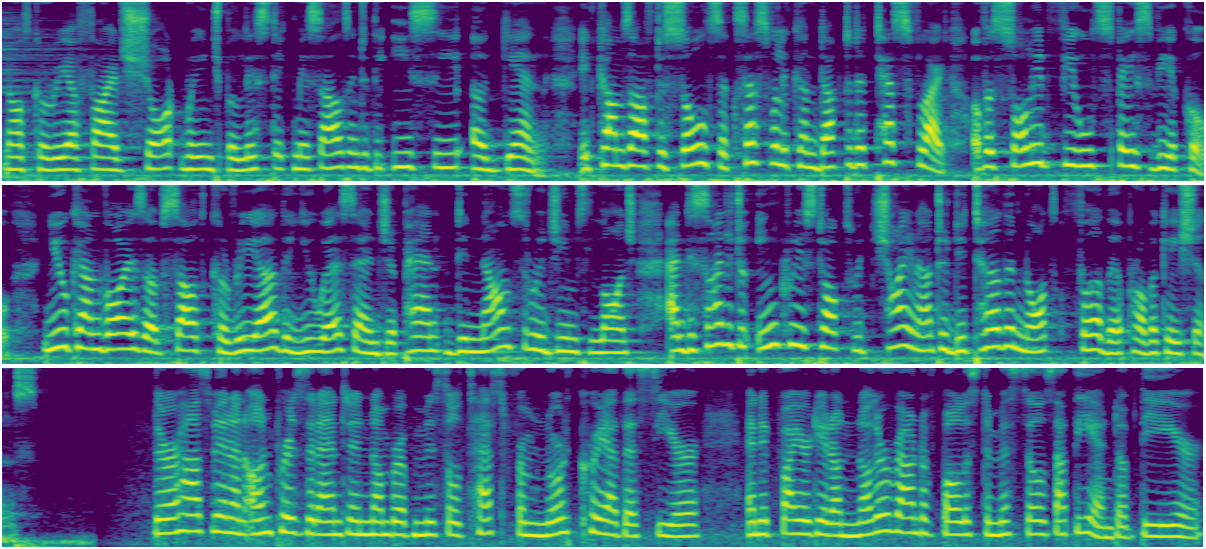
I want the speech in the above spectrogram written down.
North Korea fired short-range ballistic missiles into the East Sea again. It comes after Seoul successfully conducted a test flight of a solid-fuel space vehicle. New convoys of South Korea, the US and Japan denounced the regime's launch and decided to increase talks with China to deter the North's further provocations. There has been an unprecedented number of missile tests from North Korea this year, and it fired yet another round of ballistic missiles at the end of the year.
